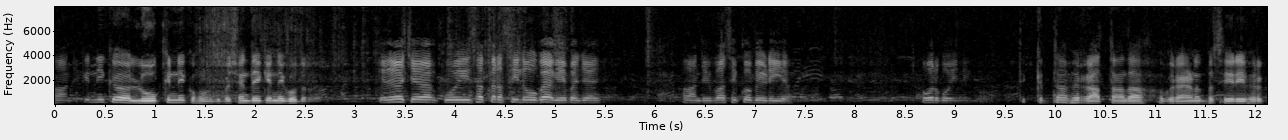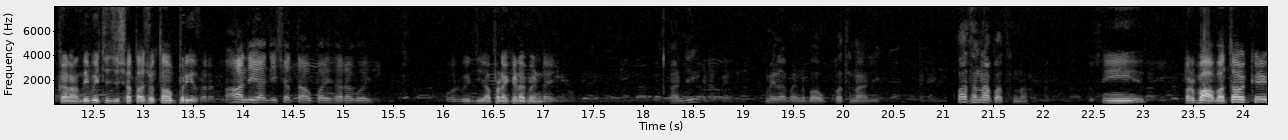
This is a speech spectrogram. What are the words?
ਹਾਂਜੀ। ਕਿੰਨੀ ਕੁ ਲੋਕ ਕਿੰਨੇ ਕੁ ਹੋਣਗੇ? ਬਸ਼ਿੰਦੇ ਕਿੰਨੇ ਗੁਜ਼ਰ ਇਹਦੇ ਵਿੱਚ ਕੋਈ 70 80 ਲੋਕ ਹੈਗੇ ਪੰਚਾਇਤ। ਹਾਂਜੀ ਬਸ ਇੱਕੋ ਬੇੜੀ ਆ। ਹੋਰ ਕੋਈ ਨਹੀਂ। ਤੇ ਕਿੱਦਾਂ ਫਿਰ ਰਾਤਾਂ ਦਾ ਗ੍ਰਹਿਣ ਬਸੇਰੇ ਫਿਰ ਘਰਾਂ ਦੇ ਵਿੱਚ ਛੱਤਾਂ ਛੁੱਤਾਂ ਉੱਪਰ ਹੀ ਆ ਸਾਰਾ? ਹਾਂਜੀ ਹਾਂਜੀ ਛੱਤਾਂ ਉੱਪਰ ਹੀ ਸਾਰਾ ਕੁਝ। ਹੋਰ ਵੀਰ ਜੀ ਆਪਣਾ ਕਿਹੜਾ ਪਿੰਡ ਹੈ ਜੀ? ਹਾਂਜੀ ਮੇਰਾ ਪਿੰਡ ਬਾਉ ਪਥਨਾ ਜੀ। ਪਥਨਾ ਪਥਨਾ। ਤੁਸੀਂ ਪ੍ਰਭਾਵਿਤ ਆ ਕਿ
